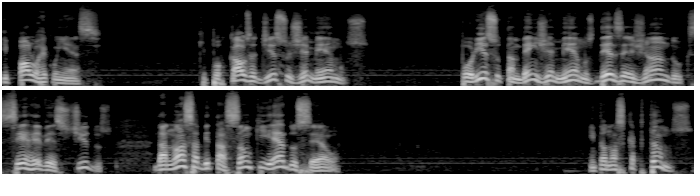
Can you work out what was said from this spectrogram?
E Paulo reconhece que por causa disso gememos. Por isso também gememos, desejando ser revestidos da nossa habitação que é do céu. Então nós captamos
